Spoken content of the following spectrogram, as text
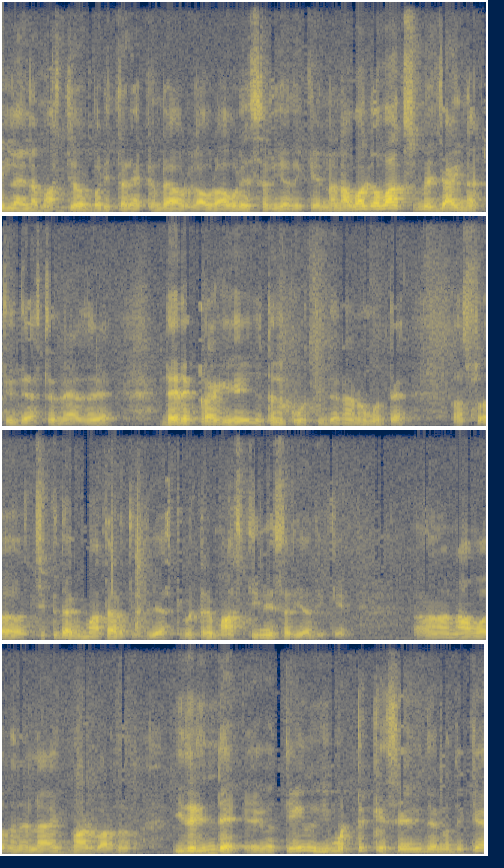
ಇಲ್ಲ ಇಲ್ಲ, ಮಾಸ್ತಿ ಅವ್ರು ಬರೀತಾರೆ. ಯಾಕಂದರೆ ಅವ್ರಿಗೆ ಅವ್ರು ಅವರೇ ಸರಿ ಅದಕ್ಕೆ. ನಾನು ಅವಾಗವಾಗ ಅವಾಗ ಸುಮ್ಮನೆ ಜಾಯಿನ್ ಆಗ್ತಿದ್ದೆ ಅಷ್ಟೇ ಅದೇ ಡೈರೆಕ್ಟ್ರಾಗಿ ಜೊತೆಲಿ ಕೂರ್ತಿದ್ದೆ ನಾನು. ಮತ್ತು ಸ್ವ ಚಿಕ್ಕದಾಗಿ ಮಾತಾಡ್ತಿದ್ವಿ ಅಷ್ಟು ಬಿಟ್ಟರೆ ಮಾಸ್ತಿನೇ ಸರಿ ಅದಕ್ಕೆ. ನಾವು ಅದನ್ನೆಲ್ಲ ಇದು ಮಾಡಬಾರ್ದು. ಇದರ ಹಿಂದೆ ಇವತ್ತೇನು ಈ ಮಟ್ಟಕ್ಕೆ ಸೇರಿದೆ ಅನ್ನೋದಕ್ಕೆ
